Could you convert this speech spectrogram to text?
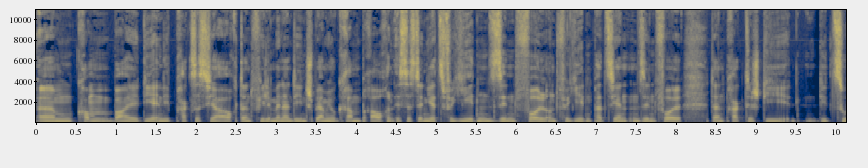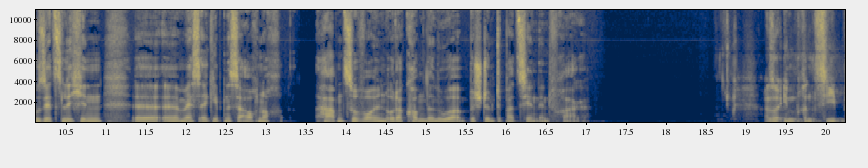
ähm, kommen bei dir in die Praxis ja auch dann viele Männer, die ein Spermiogramm brauchen. Ist es denn jetzt für jeden sinnvoll und für jeden Patienten sinnvoll, dann praktisch die, die zusätzlichen äh, äh, Messergebnisse auch noch haben zu wollen oder kommen da nur bestimmte Patienten in Frage? Also im Prinzip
